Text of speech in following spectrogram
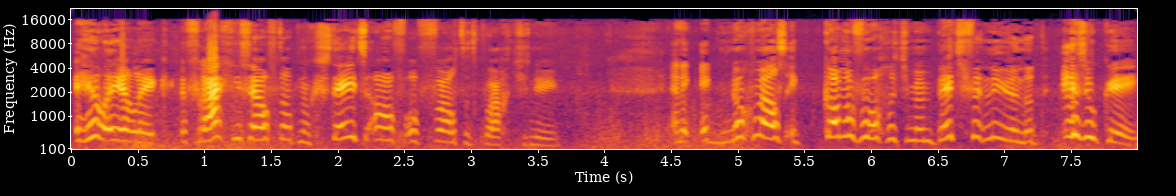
heel eerlijk, vraag jezelf dat nog steeds af of valt het kwartje nu? En ik, ik nogmaals, ik kan me voorstellen dat je me een bitch vindt nu en dat is oké.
